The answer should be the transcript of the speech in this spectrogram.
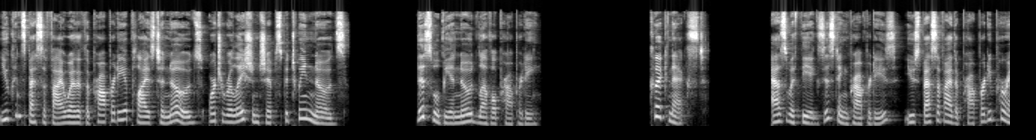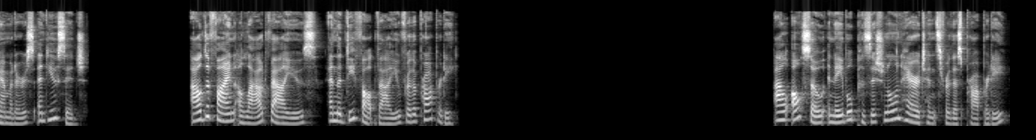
You can specify whether the property applies to nodes or to relationships between nodes. This will be a node-level property. Click Next. As with the existing properties, you specify the property parameters and usage. I'll define allowed values and the default value for the property. I'll also enable positional inheritance for this property,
